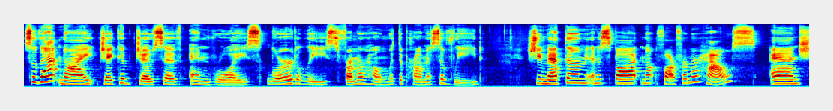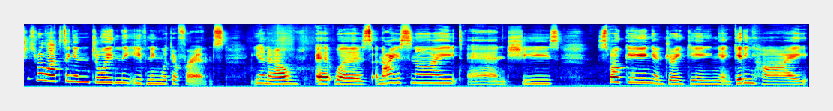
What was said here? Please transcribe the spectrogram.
So that night, Jacob, Joseph, and Royce lured Elyse from her home with the promise of weed. She met them in a spot not far from her house and she's relaxing and enjoying the evening with her friends. You know, it was a nice night, and she's smoking and drinking and getting high,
